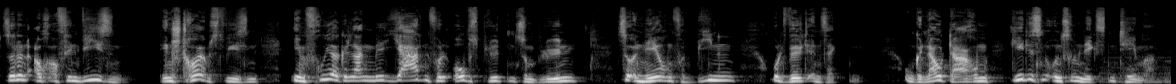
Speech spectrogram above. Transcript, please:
sondern auch auf den Wiesen, den Streuobstwiesen. Im Frühjahr gelangen Milliarden von Obstblüten zum Blühen. zur Ernährung von Bienen und Wildinsekten. Und genau darum geht es in unserem nächsten Thema.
